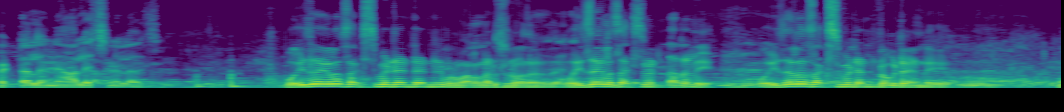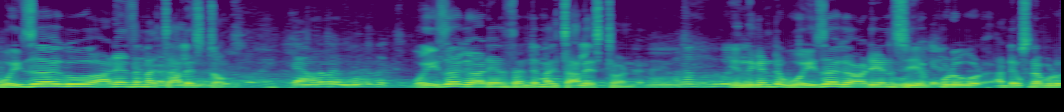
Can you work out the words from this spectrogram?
పెట్టాలనే ఆలోచన ఎలా వచ్చింది? వైజాగ్లో సక్సెస్ మీట్ అంటే ఇప్పుడు మనం నడుచుకున్నాం వైజాగ్లో సక్సెస్ మీట్ అరండి. వైజాగ్లో సక్సెస్ మీట్ అంటే ఒకటే అండి. వైజాగ్ ఆడియన్స్ అంటే నాకు చాలా ఇష్టం. వైజాగ్ ఆడియన్స్ అంటే నాకు చాలా ఇష్టం అండి. ఎందుకంటే వైజాగ్ ఆడియన్స్ ఎప్పుడు కూడా అంటే వచ్చినప్పుడు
